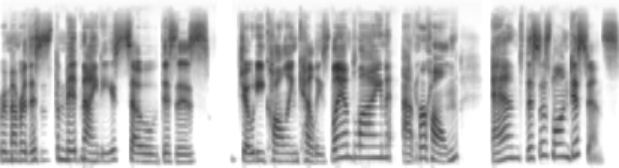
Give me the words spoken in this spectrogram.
Remember, this is the mid 90s, so this is Jodi calling Kelly's landline at her home, and this is long distance.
